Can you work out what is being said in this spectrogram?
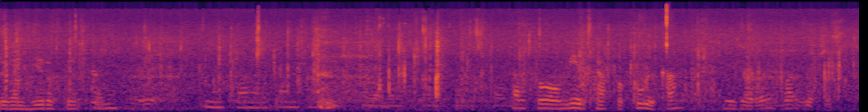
Cygan Hirów jest tam. Tam to Mirka Potulka, jezioro, bardzo czyste.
